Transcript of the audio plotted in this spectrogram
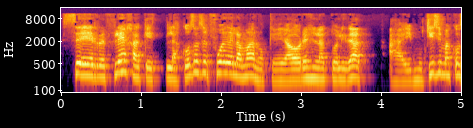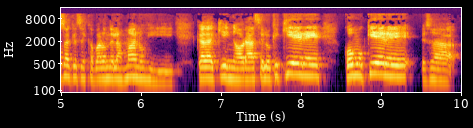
se refleja que las cosas se fue de la mano, que ahora es en la actualidad, hay muchísimas cosas que se escaparon de las manos y cada quien ahora hace lo que quiere, como quiere, o sea,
